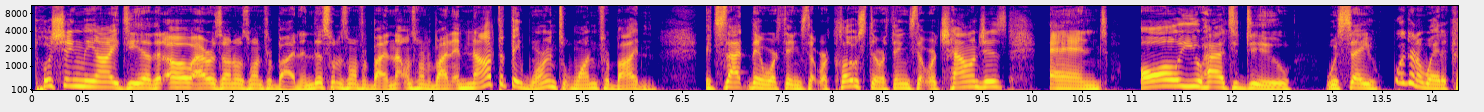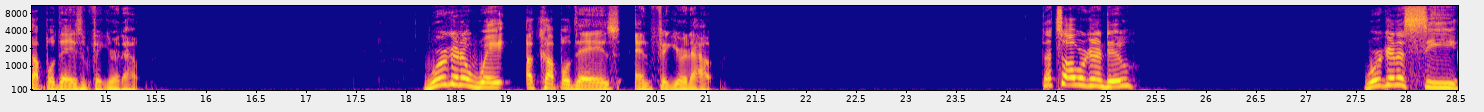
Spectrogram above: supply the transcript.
pushing the idea that, oh, Arizona was won for Biden, and this one was won for Biden, that one's won for Biden. And not that they weren't won for Biden, it's that there were things that were close, there were things that were challenges, and all you had to do was say, we're going to wait a couple days and figure it out. We're going to wait a couple days and figure it out. That's all we're going to do. We're going to see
